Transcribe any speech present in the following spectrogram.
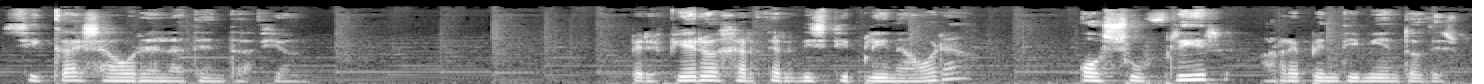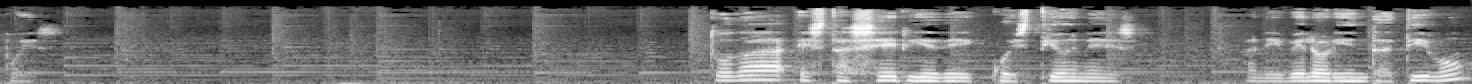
si caes ahora en la tentación. ¿Prefiero ejercer disciplina ahora o sufrir arrepentimiento después? Toda esta serie de cuestiones a nivel orientativo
